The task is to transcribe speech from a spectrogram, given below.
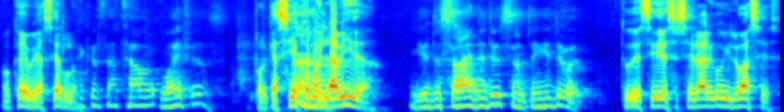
Ok, voy a hacerlo. Because that's how life is. Porque así es como es la vida. You decide to do something, you do it. Tú decides hacer algo y lo haces.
